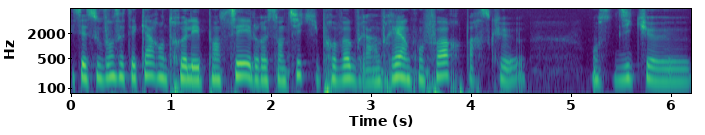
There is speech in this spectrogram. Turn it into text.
Et c'est souvent cet écart entre les pensées et le ressenti qui provoque un vrai inconfort parce que on se dit que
